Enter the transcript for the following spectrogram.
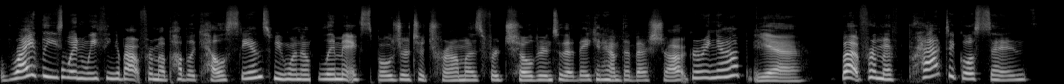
rightly when we think about from a public health stance, we want to limit exposure to traumas for children so that they can have the best shot growing up. yeah. But from a practical sense,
